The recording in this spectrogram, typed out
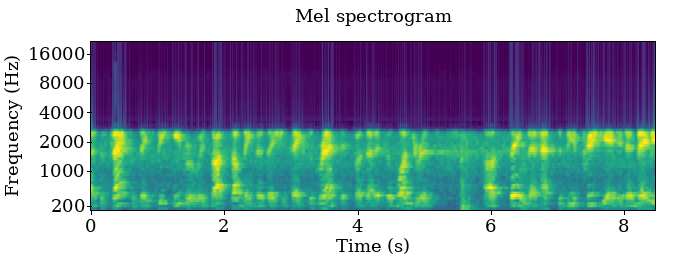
that the fact that they speak Hebrew is not something that they should take for granted, but that it's a wondrous uh, thing that has to be appreciated. And maybe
